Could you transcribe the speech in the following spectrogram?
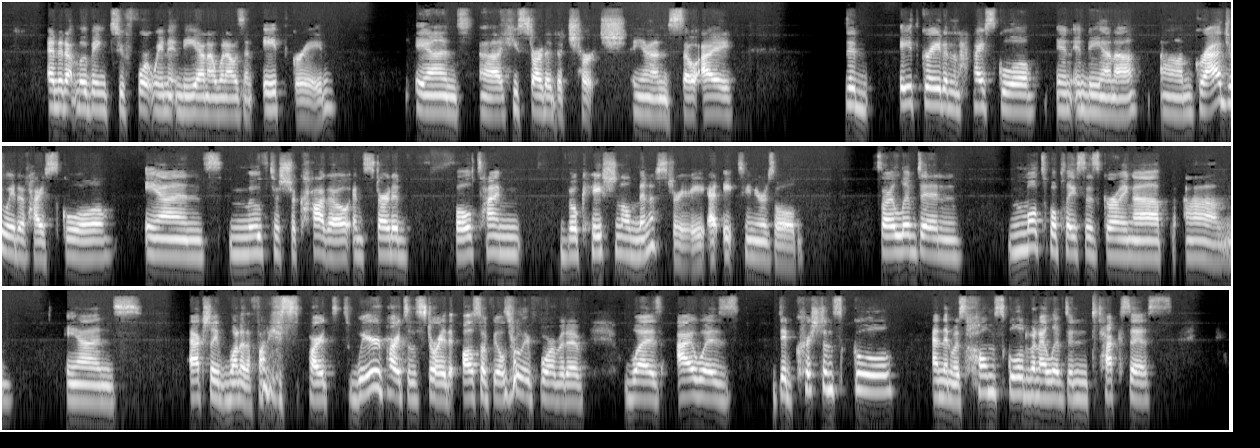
Ended up moving to Fort Wayne, Indiana when I was in eighth grade, and uh, he started a church. And so I did eighth grade and then high school in Indiana. Um, graduated high school and moved to Chicago and started full time vocational ministry at 18 years old. So I lived in multiple places growing up. Um, and actually, one of the funniest parts, weird parts of the story that also feels really formative was I was, did Christian school and then was homeschooled when I lived in Texas.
